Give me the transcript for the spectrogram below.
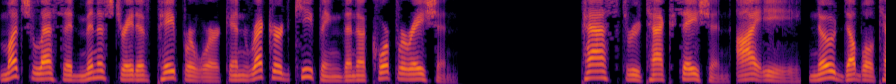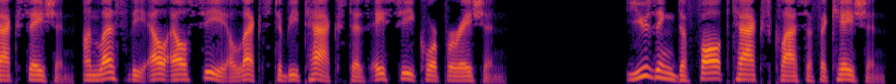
Much less administrative paperwork and record keeping than a corporation. Pass-through taxation i.e., no double taxation, unless the LLC elects to be taxed as a C corporation. Using default tax classification,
